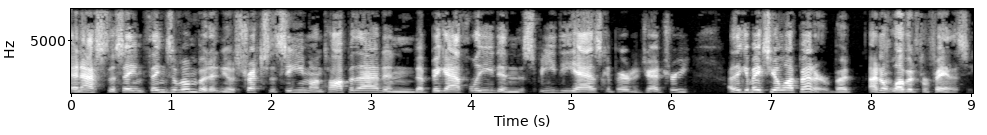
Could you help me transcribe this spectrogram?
and ask the same things of him, but, you know, stretch the seam on top of that and the big athlete and the speed he has compared to Gentry, I think it makes you a lot better, but I don't love it for fantasy.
